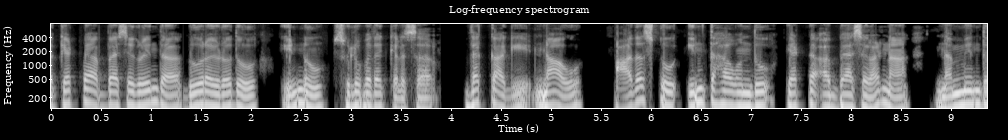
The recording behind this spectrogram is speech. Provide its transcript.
ಆ ಕೆಟ್ಟ ಅಭ್ಯಾಸಗಳಿಂದ ದೂರ ಇಡೋದು ಇನ್ನೂ ಸುಲಭದ ಕೆಲಸ. ಅದಕ್ಕಾಗಿ ನಾವು ಆದಷ್ಟು ಇಂತಹ ಒಂದು ಕೆಟ್ಟ ಅಭ್ಯಾಸಗಳನ್ನ ನಮ್ಮಿಂದ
